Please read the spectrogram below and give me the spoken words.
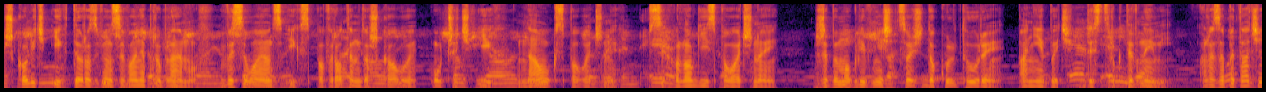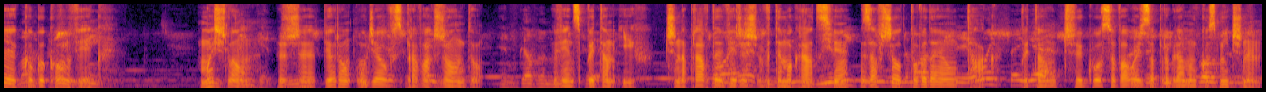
szkolić ich do rozwiązywania problemów, wysyłając ich z powrotem do szkoły, uczyć ich nauk społecznych, psychologii społecznej, żeby mogli wnieść coś do kultury, a nie być destruktywnymi. Ale zapytacie kogokolwiek, Myślą, że biorą udział w sprawach rządu, więc pytam ich, czy naprawdę wierzysz w demokrację? Zawsze odpowiadają tak. Pytam, czy głosowałeś za programem kosmicznym?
